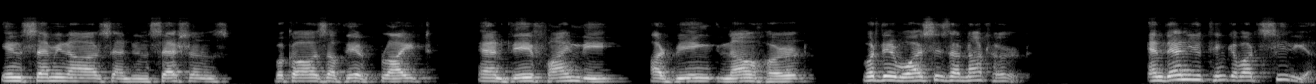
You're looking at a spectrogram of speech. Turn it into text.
in seminars and in sessions because of their plight, and they finally are being now heard, but their voices are not heard. And then you think about Syria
